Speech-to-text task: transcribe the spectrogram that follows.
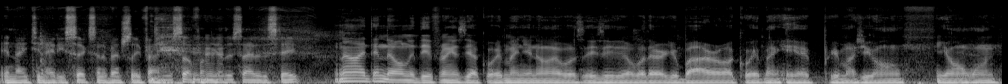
in 1996 and eventually found yourself on the other side of the state? No, I think the only difference is the equipment. You know, it was easy over there. You borrow equipment here, pretty much you own your own one.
